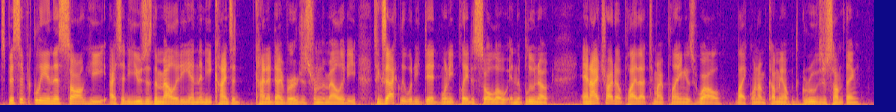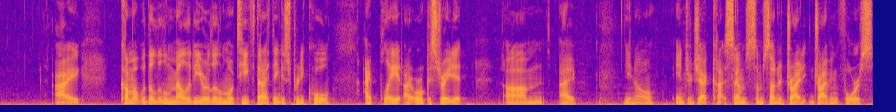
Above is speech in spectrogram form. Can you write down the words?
specifically in this song he i said he uses the melody and then he kind of kind of diverges from the melody. It's exactly what he did when he played a solo in the blue note. And i try to apply that to my playing as well. Like when i'm coming up with grooves or something i come up with a little melody or a little motif that I think is pretty cool. I play it, I orchestrate it, um, I, you know, interject some some sort of dri- driving force,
